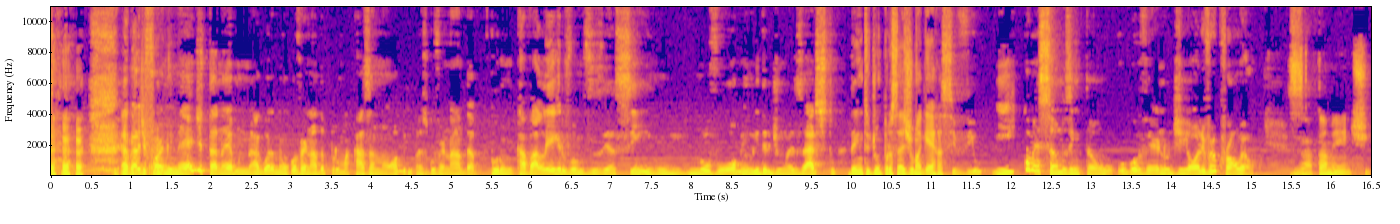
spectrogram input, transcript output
Agora de forma inédita, né? Agora não governada por uma casa nobre, mas governada por um cavaleiro, vamos dizer assim, um novo homem, um líder de um exército, dentro de um processo de uma guerra civil. E começamos então o governo de Oliver Cromwell. Exatamente.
